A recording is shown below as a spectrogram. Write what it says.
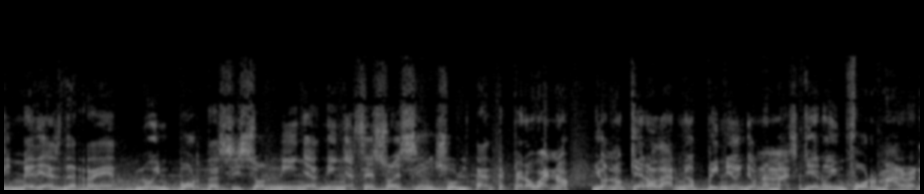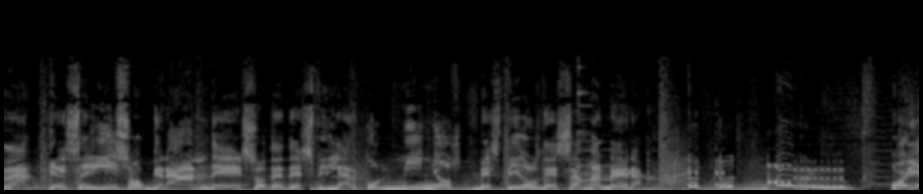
y medias de red. No importa si son niñas, niñas, eso es insultante. Pero bueno, yo no quiero dar mi opinión, yo nomás quiero informar, ¿verdad? Que se hizo grande eso de desfilar con niños vestidos de esa manera. Oye,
